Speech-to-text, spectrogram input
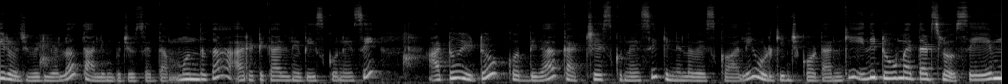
ఈరోజు వీడియోలో తాలింపు చూసేద్దాం. ముందుగా అరటికాయలని తీసుకునేసి అటు ఇటు కొద్దిగా కట్ చేసుకునేసి గిన్నెలో వేసుకోవాలి. ఉడికించుకోవడానికి ఇది టూ మెథడ్స్లో సేమ్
